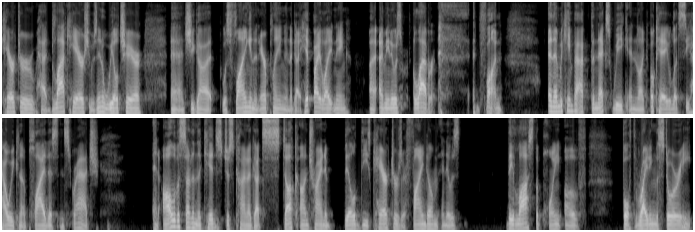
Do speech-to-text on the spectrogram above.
character had black hair, she was in a wheelchair, and she got was flying in an airplane and it got hit by lightning. I, I mean, it was elaborate and fun. And then we came back the next week and like, okay, let's see how we can apply this in Scratch. And all of a sudden, the kids just kind of got stuck on trying to build these characters or find them, and it was they lost the point of both writing the story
